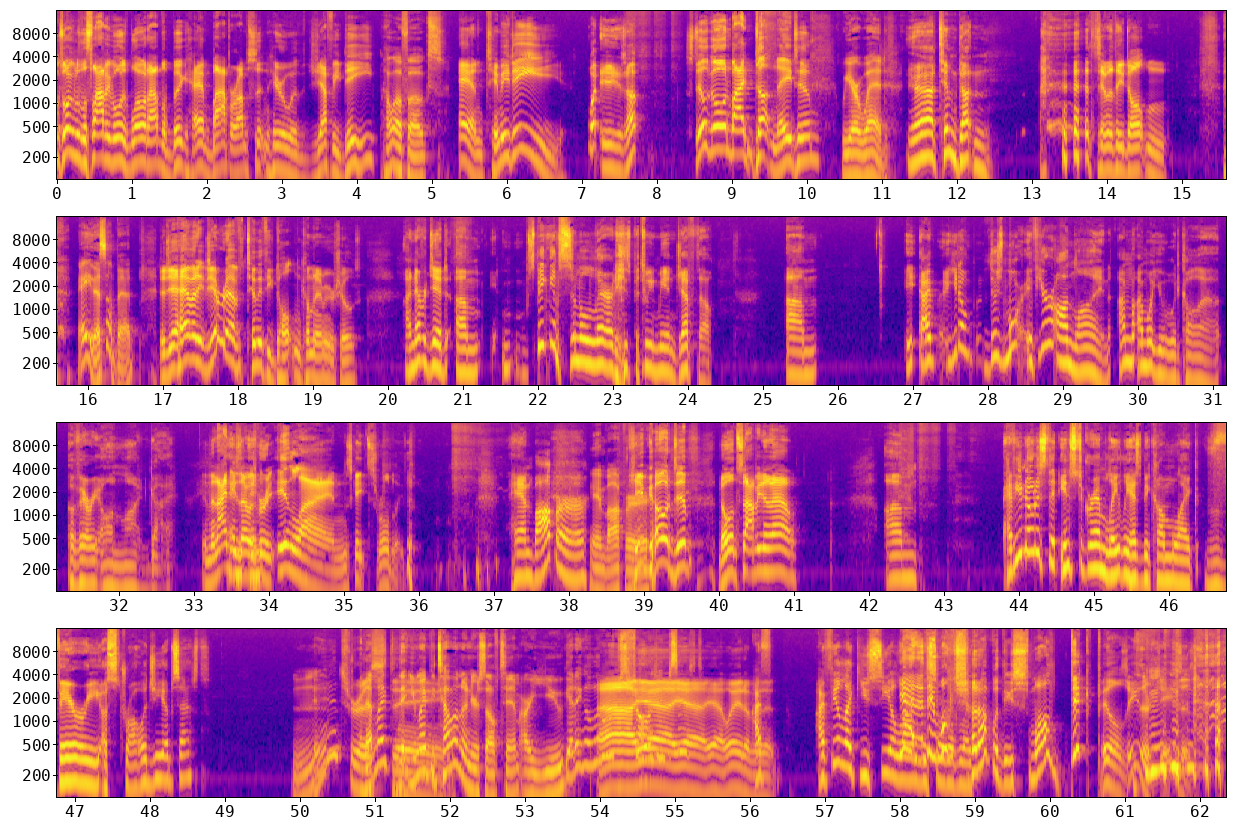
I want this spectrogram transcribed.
Hey, folks, welcome to the Sloppy Boys Blowout. I'm the Big Head Bopper. I'm sitting here with Jeffy D Hello, folks. and Timmy D. What is up? Still going by Dutton, eh, Tim? We are wed. Yeah, Tim Dutton. Timothy Dalton. Hey, that's not bad. Did you have any? Did you ever have Timothy Dalton coming in your shows? I never did. Um, speaking of similarities between me and Jeff, though, um, it, I you know, there's more. If you're online, I'm I'm what you would call a a very online guy. In the 90s, And- I was and- very inline skates, rollerblades. Hand bopper. hand Bopper. Keep going, Tim. No one's stopping you now. Um. Have you noticed that Instagram lately has become like very astrology obsessed? Interesting. That might that you might be telling on yourself, Tim. Are you getting a little Ah, astrology yeah, obsessed? yeah, yeah. Wait a I've- minute. I feel like you see a lot Yeah, of they this sort won't of like, shut up with these small dick pills either. Jesus.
